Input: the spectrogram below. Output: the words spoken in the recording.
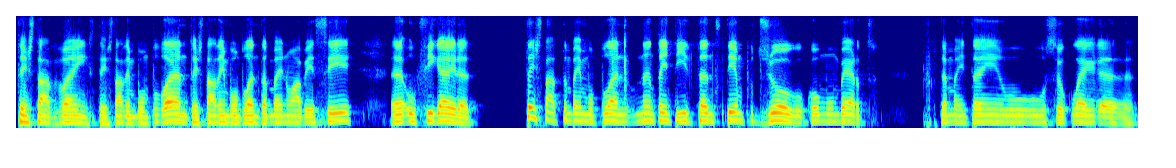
tem estado bem, tem estado em bom plano, tem estado em bom plano também no ABC. Uh, eh, o Figueira tem estado também em bom plano, não tem tido tanto tempo de jogo como o Humberto, porque também tem o, o seu colega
